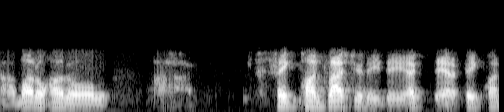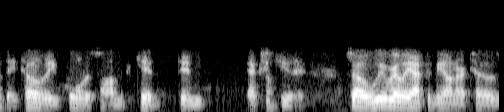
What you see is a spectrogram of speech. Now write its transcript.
uh, muddle huddle, uh, fake punts. Last year they they they had a fake punt. They totally fooled us on, but the kid didn't execute it. So we really have to be on our toes,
